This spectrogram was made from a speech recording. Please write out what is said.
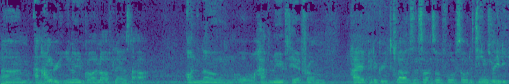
um, and hungry. You know, you've got a lot of players that are on loan or have moved here from higher pedigreed clubs and so on and so forth. So the team's really,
